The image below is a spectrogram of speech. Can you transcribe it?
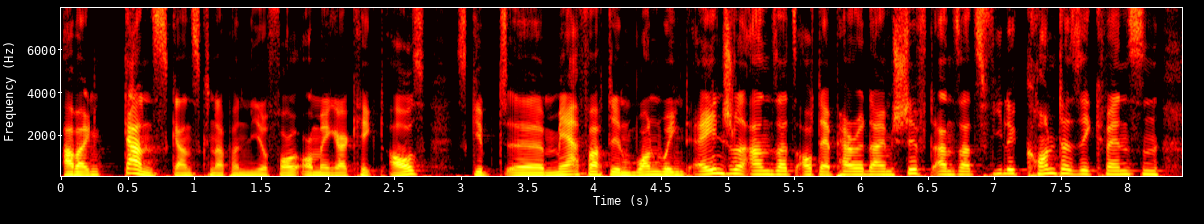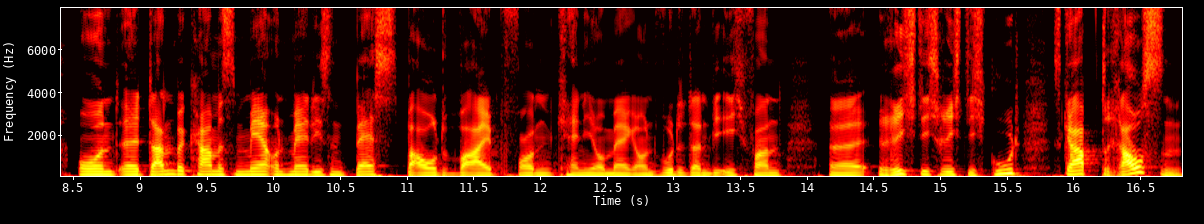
aber ein ganz, ganz knapper Nearfall. Omega kickt aus. Es gibt äh, mehrfach den One-Winged Angel-Ansatz, auch der Paradigm Shift-Ansatz, viele Kontersequenzen und äh, dann bekam es mehr und mehr diesen Best-Bout-Vibe von Kenny Omega und wurde dann, wie ich fand, äh, richtig, richtig gut. Es gab draußen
